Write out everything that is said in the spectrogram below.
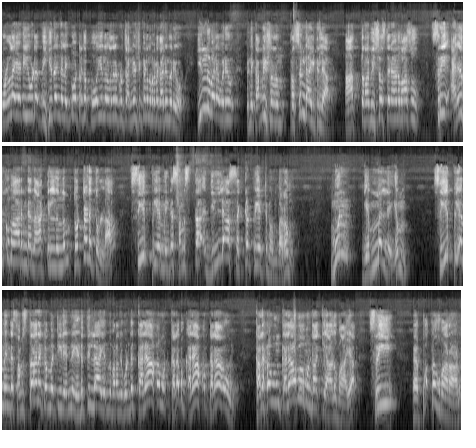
കൊള്ളയടിയുടെ വിഹിതങ്ങൾ എങ്ങോട്ടൊക്കെ പോയി എന്നുള്ളതിനെ കുറിച്ച് അന്വേഷിക്കണം എന്ന് പറഞ്ഞ കാര്യം അറിയോ ഇന്ന് വരെ ഒരു പിന്നെ കമ്മീഷണറും പ്രസന്റ് ആയിട്ടില്ല. അത്ര വിശ്വസ്തനാണ് വാസു. ശ്രീ അനിൽകുമാറിന്റെ നാട്ടിൽ നിന്നും തൊട്ടടുത്തുള്ള സി പി എമ്മിന്റെ സംസ്ഥാന ജില്ലാ സെക്രട്ടേറിയറ്റ് മെമ്പറും മുൻ എം എൽ എയും സി പി എമ്മിന്റെ സംസ്ഥാന കമ്മിറ്റിയിൽ എന്നെ എടുത്തില്ല എന്ന് പറഞ്ഞുകൊണ്ട് കലാഹം കലഹ കലാഹം കലാഹവും കലഹവും കലാപവും ഉണ്ടാക്കിയ ആളുമായ ശ്രീ പത്മകുമാറാണ്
